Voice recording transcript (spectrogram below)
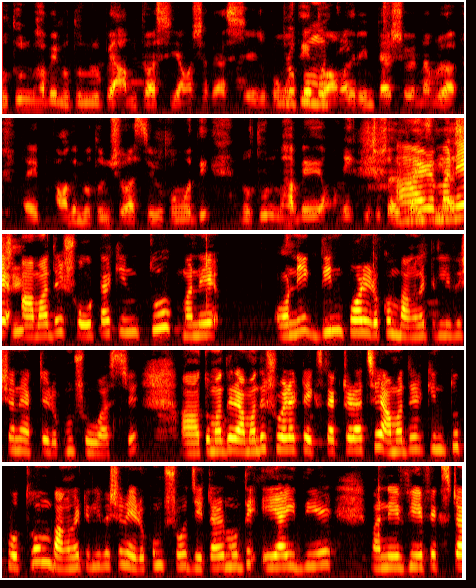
নতুন ভাবে নতুন রূপে আমি তো আসছি আমার সাথে আসছে রূপমতি। তো আমাদের এন্টায়ার শো এর নাম আমাদের নতুন শো আসছে রূপমতি। নতুন ভাবে অনেক কিছু আর সারপ্রাইজ মানে আমাদের শোটা কিন্তু মানে অনেক দিন পর এরকম বাংলা টেলিভিশনে একটা এরকম শো আসছে। তোমাদের আমাদের শো এর একটা এক্স ফ্যাক্টর আছে। আমাদের কিন্তু প্রথম বাংলা টেলিভিশনে এরকম শো যেটার মধ্যে এআই দিয়ে মানে ভিএফএক্সটা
